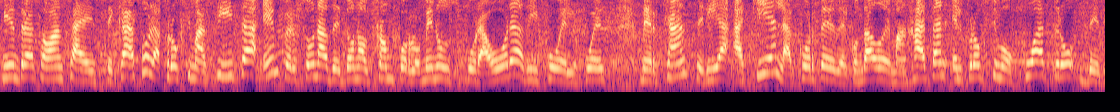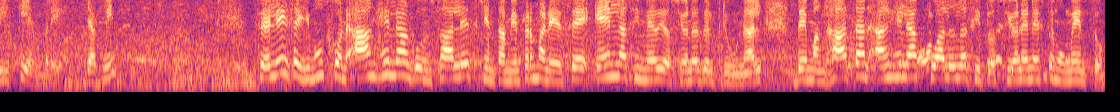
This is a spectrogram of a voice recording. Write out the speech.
Mientras avanza este caso, la próxima cita en persona de Donald Trump, por lo menos por ahora, dijo el juez Merchant, sería aquí en la Corte del Condado de Manhattan el próximo 4 de diciembre. Yasmín. Celia, y seguimos con Ángela González, quien también permanece en las inmediaciones del Tribunal de Manhattan. Ángela, ¿cuál es la situación en este momento?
